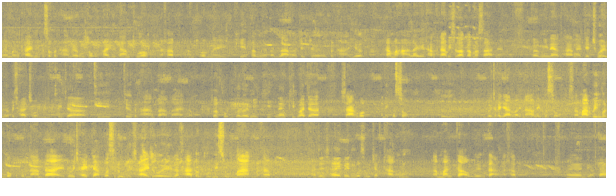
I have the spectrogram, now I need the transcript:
ในเมืองไทยมีประสบปัญหาเรื่องอุทกภัยคือน้ำท่วมนะครับน้ำท่วมในเขตภาคเหนือตอนล่างเราจะเจอปัญหาเยอะทางมหาลัยที่ทางคณะวิศวกรรมศาสตร์เนี่ยก็มีแนวทางจะช่วยเหลือประชาชนที่จะที่เจอปัญหาต่างๆได้แล้วก็ผมก็เลยมีคิดแนวคิดว่าจะสร้างรถอเนกประสงค์คือ รถจักรยานลอยน้ำอเนกประสงค์สามารถวิ่งบนบกบนน้ำได้ โดยใช้จากวัสดุเหลือใช้โดยราคาต้นทุนไม่สูงมากนะครับ อาจจะใช้เป็นวัสดุจากถังน้ำมันเก่าหรือต่างๆนะครับเอ่อเดี๋ยวจะ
